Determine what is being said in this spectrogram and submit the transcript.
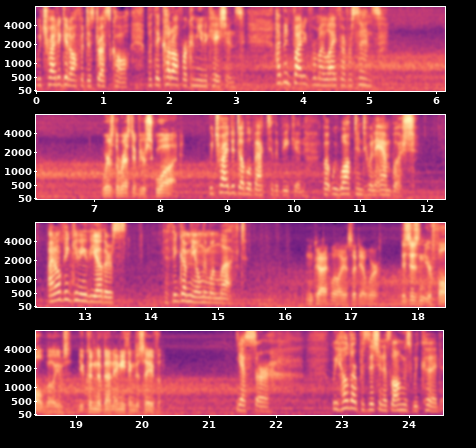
We tried to get off a distress call, but they cut off our communications. I've been fighting for my life ever since. Where's the rest of your squad? We tried to double back to the beacon, but we walked into an ambush. I don't think any of the others... I think I'm the only one left. Okay, well, like I said, yeah, we're... This isn't your fault, Williams. You couldn't have done anything to save them. Yes, sir. We held our position as long as we could,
